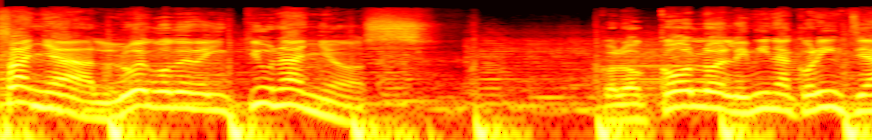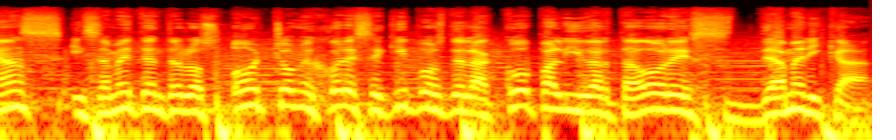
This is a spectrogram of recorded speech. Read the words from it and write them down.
Hazaña, luego de 21 años. Colo Colo elimina a Corinthians y se mete entre los ocho mejores equipos de la Copa Libertadores de América.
